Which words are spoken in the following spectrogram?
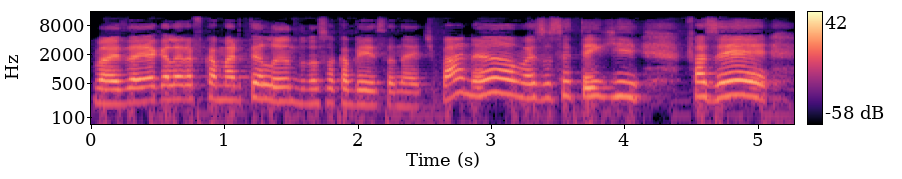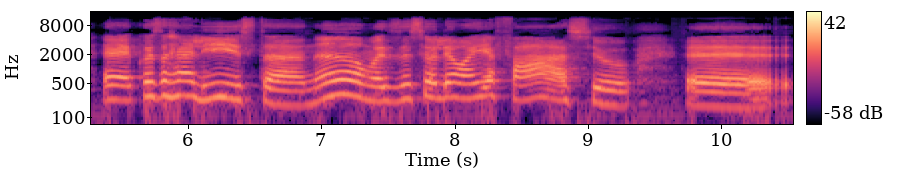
Mas aí a galera fica martelando na sua cabeça, né? Tipo, ah, não, mas você tem que fazer é, coisa realista. Não, mas esse olhão aí é fácil. É,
